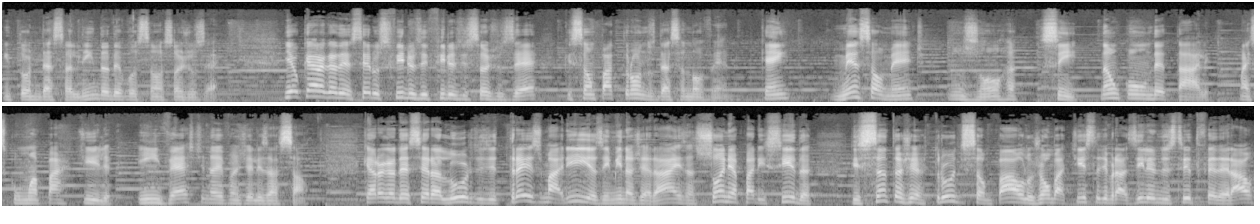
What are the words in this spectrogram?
em torno dessa linda devoção a São José. E eu quero agradecer os filhos e filhas de São José que são patronos dessa novena. Quem mensalmente nos honra, sim, não com um detalhe, mas com uma partilha e investe na evangelização. Quero agradecer a Lourdes de Três Marias, em Minas Gerais, a Sônia Aparecida de Santa Gertrude, São Paulo, João Batista de Brasília, no Distrito Federal,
